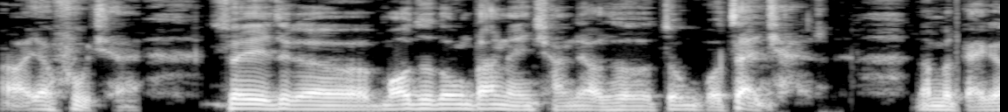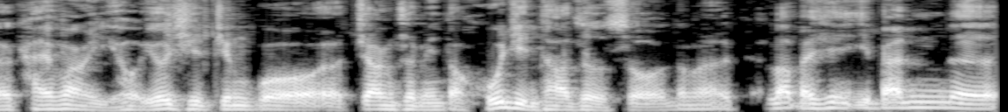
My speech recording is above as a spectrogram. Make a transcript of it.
啊，要富起来。所以这个毛泽东当年强调说，中国站起来了。那么改革开放以后，尤其经过江泽民到胡锦涛这个时候，那么老百姓一般的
